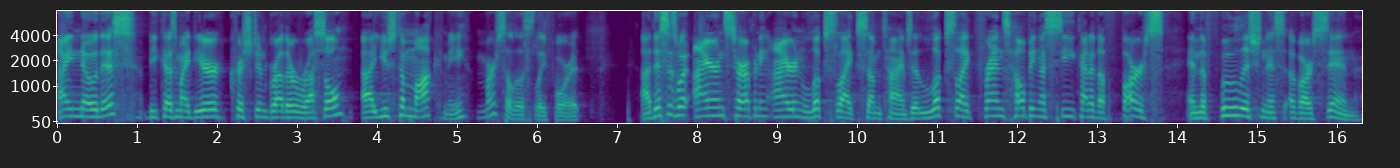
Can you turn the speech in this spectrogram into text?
I know this because my dear Christian brother, Russell, uh, used to mock me mercilessly for it. Uh, this is what iron sharpening iron looks like sometimes. It looks like friends helping us see kind of the farce and the foolishness of our sin.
